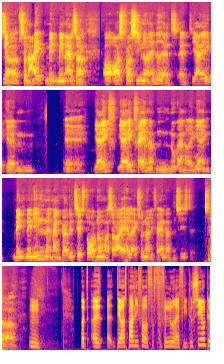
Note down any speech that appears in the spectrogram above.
så, så nej, men, men altså, og også for at sige noget andet, at, at jeg er ikke, øhm, øh, jeg er ikke, jeg er ikke fan af den nuværende regering. Men, men inden at man gør det til et stort nummer, så var jeg heller ikke synderlig fan af den sidste. Så Mm. Og, og det er også bare lige for at finde ud af, fordi du siger jo det,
